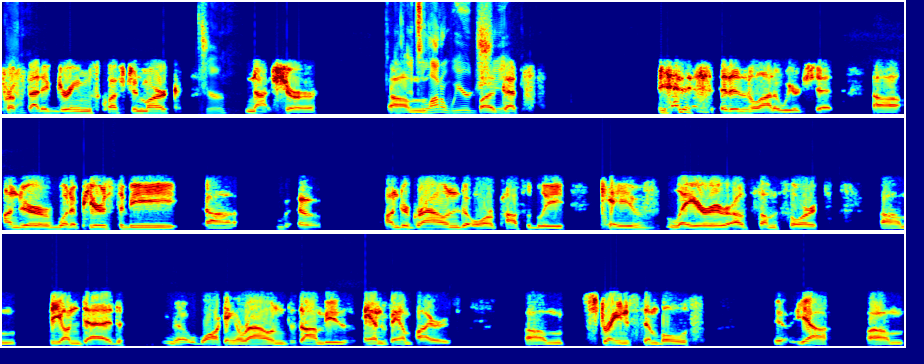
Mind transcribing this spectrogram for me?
prophetic dreams question mark. Sure, Not sure. Um, it's a lot of weird but shit. that's it is, it is a lot of weird shit uh, under what appears to be uh, uh, underground or possibly cave layer of some sort. Um, the undead, you know, walking around, zombies and vampires, um, strange symbols. Yeah, yeah. Um,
